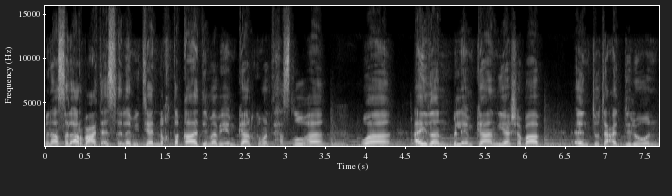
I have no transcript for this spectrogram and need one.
من أصل أربعة أسئلة 200 نقطة قادمة بإمكانكم أن تحصلوها. وأيضا بالإمكان يا شباب أنتم تعدلون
